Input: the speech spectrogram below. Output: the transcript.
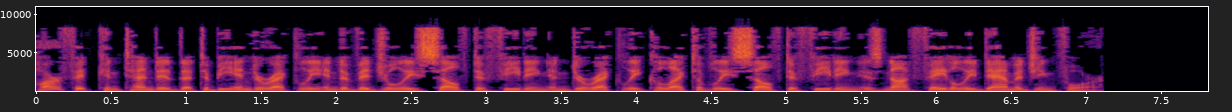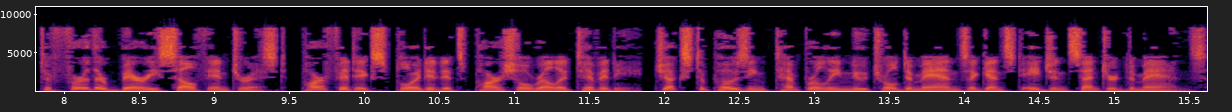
Parfit contended that to be indirectly individually self-defeating and directly collectively self-defeating is not fatally damaging for to further bury self-interest, Parfit exploited its partial relativity, juxtaposing temporally neutral demands against agent-centered demands.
